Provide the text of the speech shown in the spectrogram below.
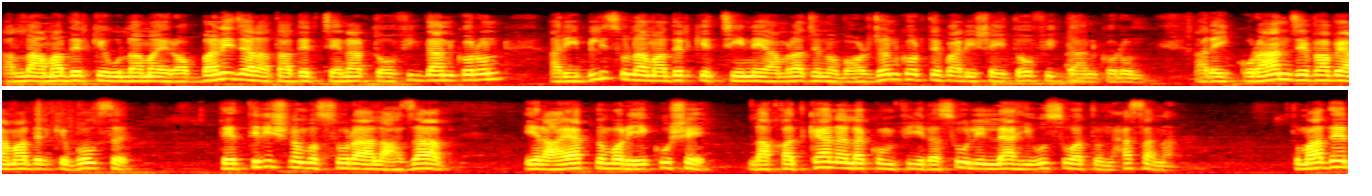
আল্লাহ আমাদেরকে উলামায় রব্বানি যারা তাদের চেনার তৌফিক দান করুন, আর ইবলিস উলামাদেরকে চিনে আমরা যেন বর্জন করতে পারি, সেই তৌফিক দান করুন। আর এই কোরআন যেভাবে আমাদেরকে বলছে, তেত্রিশ নম্বর সুরা আল আহজাব এর আয়াত নম্বর একুশে ফি রাসূলিল্লাহি উসওয়াতুন হাসানা। তোমাদের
